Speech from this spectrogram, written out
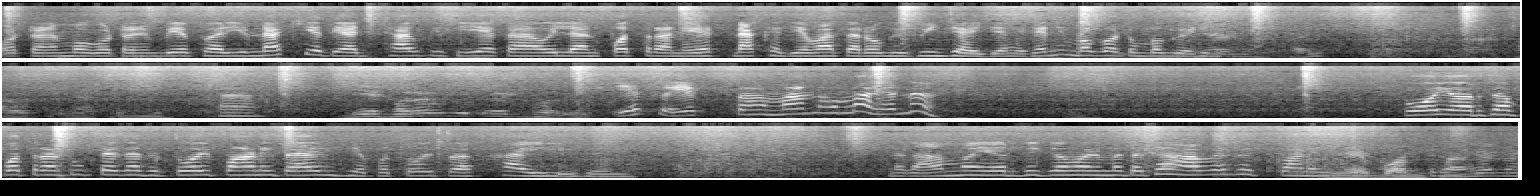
ઓટાણે મગોટાને બે ભારીઓ નાખીએ તે આજ ઠાવકીથી એક આ પતરા ને હેઠ નાખે જે વાતા રોગી ભીંજાઈ જાય કે નહીં? મગોટું હા. બે ભરવું કે એક ભરવું એક એક તો હે ને. તોય અડધા પતરા તૂટે ગયા તોય પાણી તો આવી છે પણ તોય તો ખાઈ લીધે ને આમાં અડધી ગમણીમાં તો ક્યાં આવે છે જ પાણી મેં બંધ થાય ને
